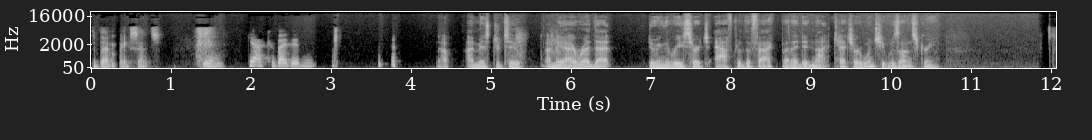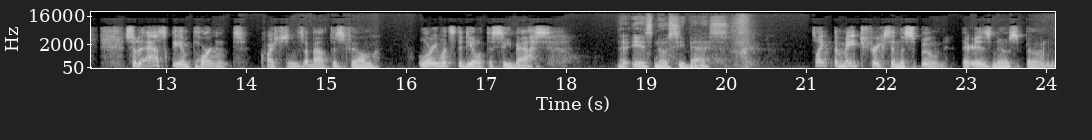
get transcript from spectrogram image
If that makes sense. Yeah, yeah, because I didn't. nope, I missed her too. I mean, I read that doing the research after the fact, but I did not catch her when she was on screen. So to ask the important questions about this film, Lori, what's the deal with the sea bass? There is no sea bass. It's like the Matrix and the spoon. There is no spoon.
